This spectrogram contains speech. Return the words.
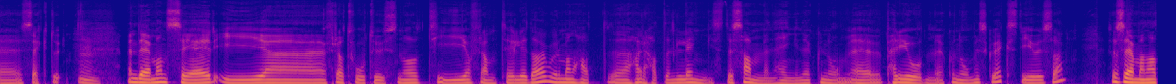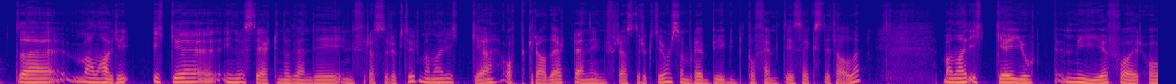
eh, sektor. Mm. Men det man ser i, eh, fra 2010 og fram til i dag, hvor man hatt, har hatt den lengste sammenhengende økonom, perioden med økonomisk vekst i USA, så ser man at man har ikke investert i nødvendig infrastruktur. Man har ikke oppgradert den infrastrukturen som ble bygd på 50-60-tallet. Man har ikke gjort mye for å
